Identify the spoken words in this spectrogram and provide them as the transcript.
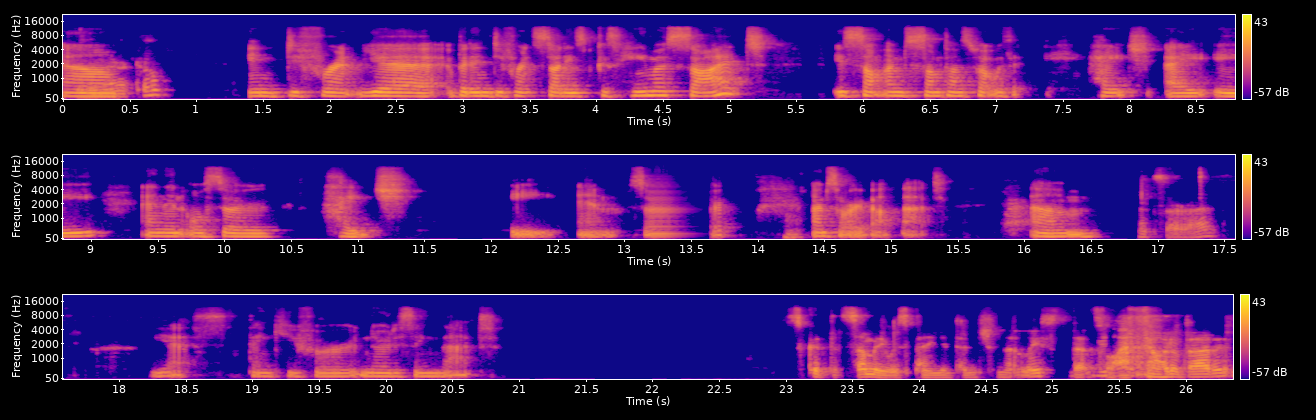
Um, in America? In different, yeah, but in different studies because hemocyte is sometimes sometimes spelled with H A E and then also H E M. So I'm sorry about that. Um, That's all right. Yes, thank you for noticing that. It's good that somebody was paying attention at least. That's all I thought about it.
